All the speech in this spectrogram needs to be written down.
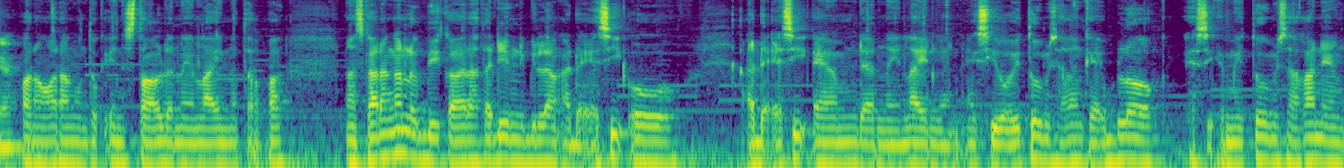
Iya. orang-orang untuk install dan lain-lain atau apa. Nah sekarang kan lebih ke arah tadi yang dibilang ada SEO, ada SEM dan lain-lain kan. SEO itu misalkan kayak blog, SEM itu misalkan yang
